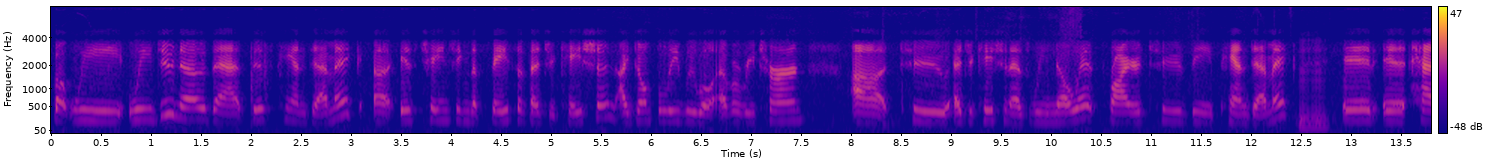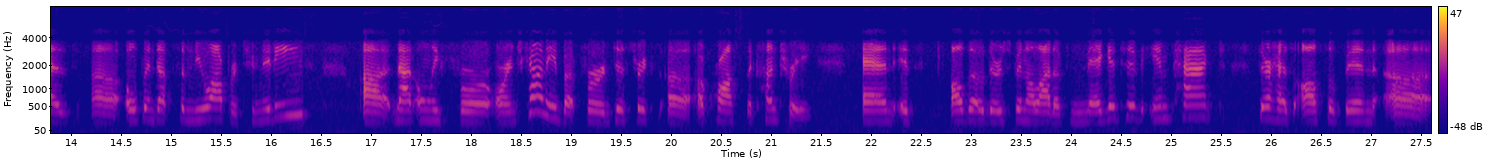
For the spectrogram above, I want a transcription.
But we we do know that this pandemic uh, is changing the face of education. I don't believe we will ever return uh, to education as we know it prior to the pandemic. Mm-hmm. It, it has uh, opened up some new opportunities, uh, not only for Orange County, but for districts uh, across the country. And it's although there's been a lot of negative impact, there has also been uh,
